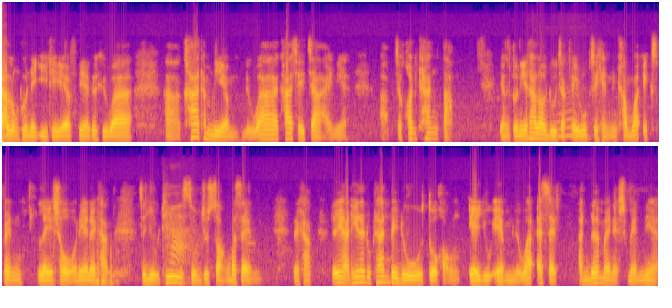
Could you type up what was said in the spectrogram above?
การลงทุนใน ETF เนี่ยก็คือว่าอ่าค่าธรรมเนียมหรือว่าค่าใช้จ่ายเนี่ยอ่าจะค่อนข้างต่ำอย่างตัวนี้ถ้าเราดูจากในรูปจะเห็นคำว่า expense ratio เนี่ยนะครับจะอยู่ที่ค่ะ0.2%นะครับในขณะที่ถ้าทุกท่านไปดูตัวของ AUM หรือว่า asset under management เนี่ย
